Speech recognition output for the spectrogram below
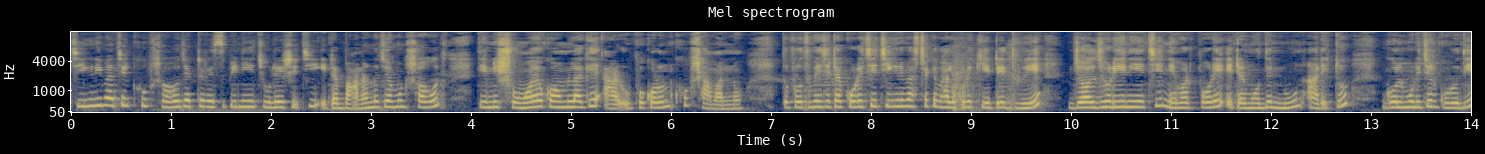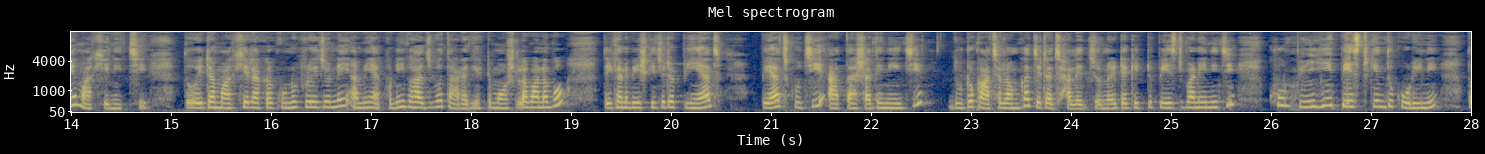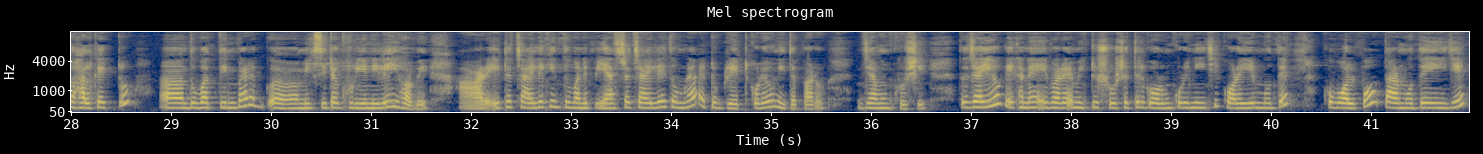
চিংড়ি মাছের খুব সহজ একটা রেসিপি নিয়ে চলে এসেছি। এটা বানানো যেমন সহজ, তেমনি সময়ও কম লাগে আর উপকরণ খুব সামান্য। তো প্রথমে যেটা করেছি, চিংড়ি মাছটাকে ভালো করে কেটে ধুয়ে জল ঝরিয়ে নিয়েছি। নেওয়ার পরে এটার মধ্যে নুন আর একটু গোলমরিচের গুঁড়ো দিয়ে মাখিয়ে নিচ্ছি। তো এটা মাখিয়ে রাখার কোনো প্রয়োজন নেই। আমি এখনই ভাজবো, তার আগে একটা মশলা বানাবো। তো এখানে বেশ কিছুটা পেঁয়াজ পেঁয়াজ কুচি আর তার সাথে নিয়েছি দুটো কাঁচা লঙ্কা, যেটা ঝালের জন্য। এটাকে একটু পেস্ট বানিয়ে নিচ্ছি। খুব মিহি পেস্ট কিন্তু করিনি, তো হালকা একটু দুবার তিনবার মিক্সিটা ঘুরিয়ে নিলেই হবে। আর এটা চাইলে কিন্তু মানে পেঁয়াজটা চাইলে তোমরা একটু গ্রেট করেও নিতে পারো, যেমন খুশি। তো যাই হোক, এখানে এবারে আমি একটু সর্ষের তেল গরম করে নিয়েছি কড়াইয়ের মধ্যে। খুব অল্প, তার মধ্যে এই যে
